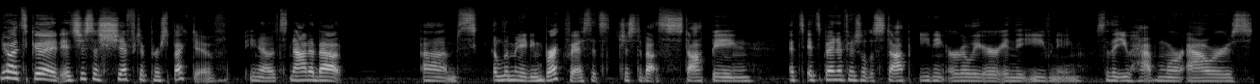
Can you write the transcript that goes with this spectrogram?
No, it's good. It's just a shift of perspective. You know, it's not about um, eliminating breakfast. It's just about stopping. It's it's beneficial to stop eating earlier in the evening so that you have more hours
